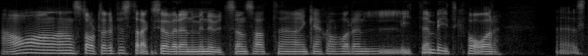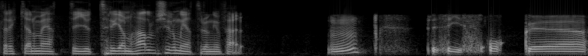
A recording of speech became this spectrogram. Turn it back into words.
Ja, han startade för strax över en minut sedan så att eh, han kanske har en liten bit kvar. Eh, Sträckan mäter ju 3,5 kilometer ungefär. Mm, precis, och eh,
